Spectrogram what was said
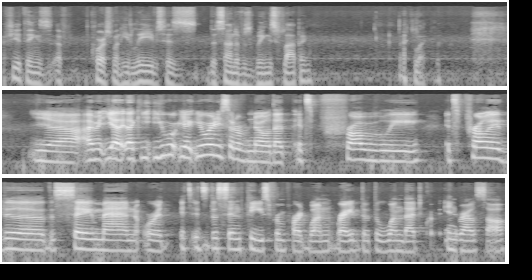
a few things. Of course, when he leaves, his the sound of his wings flapping yeah, I mean, yeah, like you, you, already sort of know that it's probably it's probably the the same man or it's it's the Synthese from part one, right? The the one that Inrau saw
